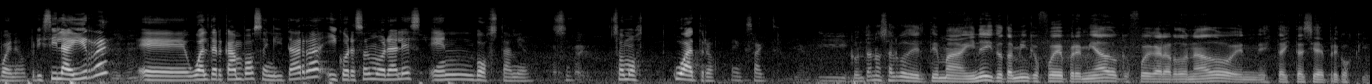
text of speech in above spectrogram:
bueno, Priscila Aguirre, Walter Campos en guitarra y Corazón Morales en voz también. Somos cuatro, exacto. Y contanos algo del tema inédito también que fue premiado, que fue galardonado en esta instancia de Precosquín.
